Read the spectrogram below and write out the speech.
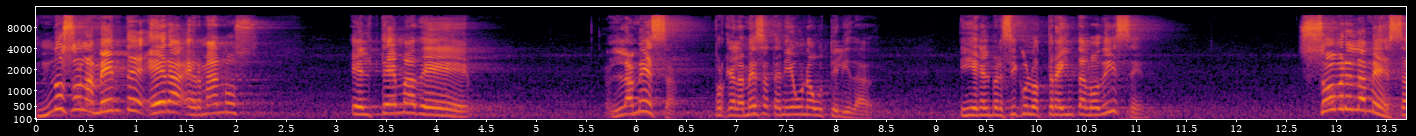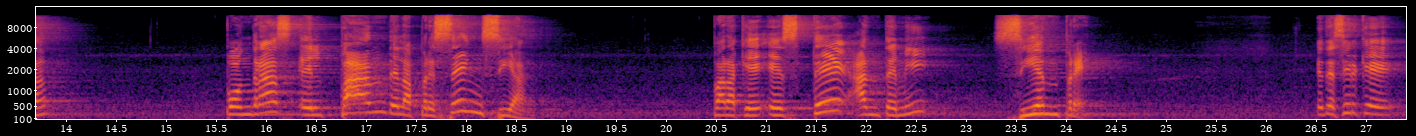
no solamente era, hermanos, el tema de la mesa, porque la mesa tenía una utilidad. Y en el versículo 30 lo dice. Sobre la mesa pondrás el pan de la presencia para que esté ante mí siempre. Es decir, que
